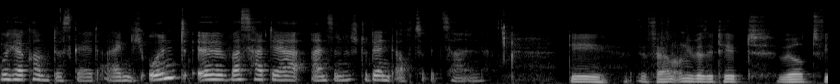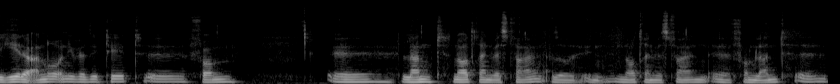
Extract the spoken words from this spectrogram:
Woher kommt das Geld eigentlich? Und äh, was hat der einzelne Student auch zu bezahlen? Die Fernuniversität wird wie jede andere Universität äh, vom äh, Land Nordrhein-Westfalen, also in Nordrhein-Westfalen äh, vom Land äh,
